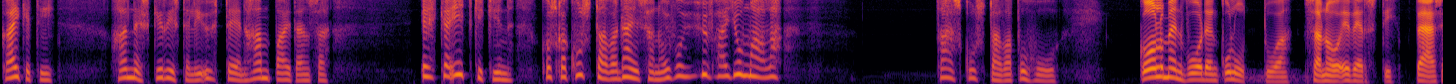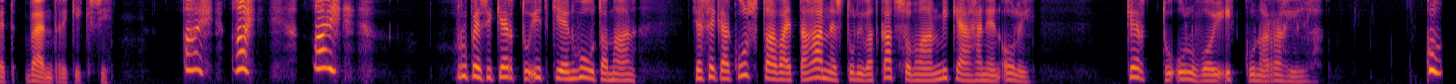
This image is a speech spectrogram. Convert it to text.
Kaiketi Hannes kiristeli yhteen hampaitansa, ehkä itkikin, koska Kustaava näin sanoi, voi hyvä Jumala. Taas Kustaava puhuu. Kolmen vuoden kuluttua, sanoo Eversti, pääset vänrikiksi. Ai, ai, ai, rupesi Kerttu itkien huutamaan, ja sekä Kustaava että Hannes tulivat katsomaan, mikä hänen oli. Kerttu ulvoi ikkunarahilla. Kun,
